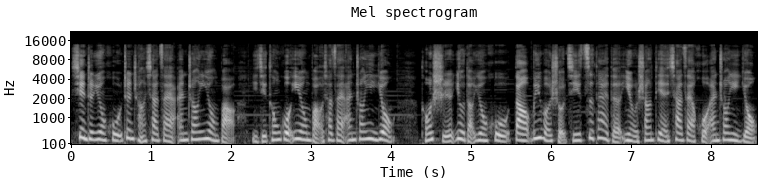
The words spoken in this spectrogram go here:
限制用户正常下载安装应用宝，以及通过应用宝下载安装应用。同时诱导用户到 vivo 手机自带的应用商店下载或安装应用，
